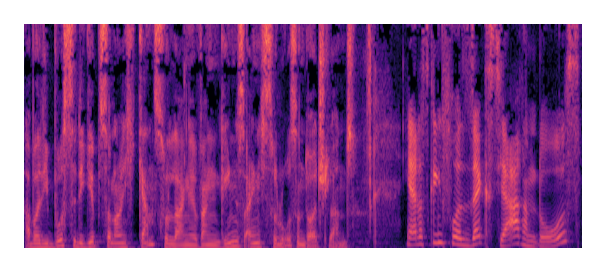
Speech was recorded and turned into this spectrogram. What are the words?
Aber die Busse, die gibt's doch noch nicht ganz so lange. Wann ging es eigentlich so los in Deutschland? Ja, das ging vor sechs Jahren los.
